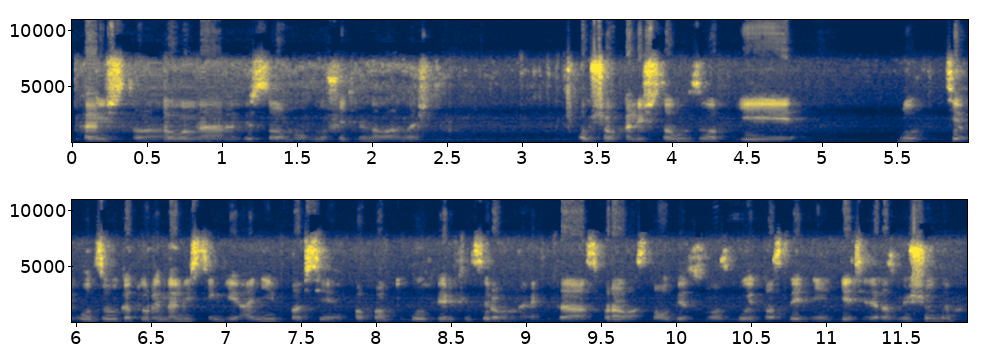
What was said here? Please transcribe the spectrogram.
количество довольно весомого, внушительного значит, общего количества отзывов, и ну, те отзывы, которые на листинге, они по все по факту будут верифицированы. Это справа столбец у нас будет последние 10 размещенных,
